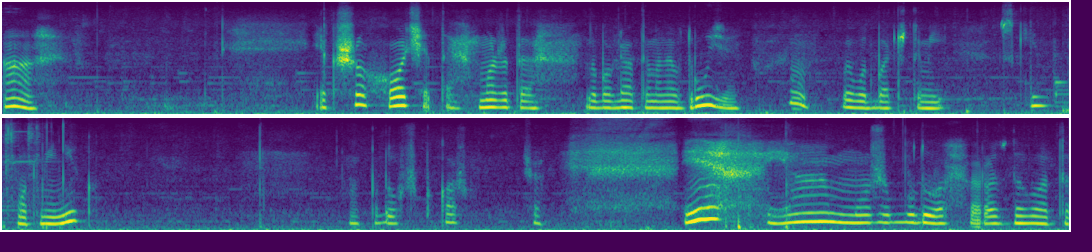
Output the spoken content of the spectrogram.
А. Якщо хочете, можете додати мене в друзі. Ну, ви от бачите мій скін. От мій нік. От подовше покажу. Що. І я може буду роздавати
